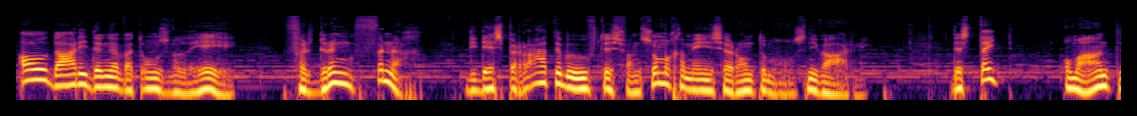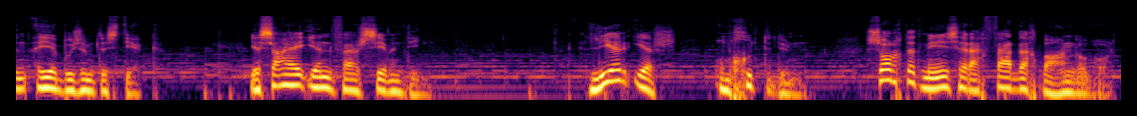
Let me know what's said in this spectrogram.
Al daardie dinge wat ons wil hê, verdring vinnig die desperate behoeftes van sommige mense rondom ons nie waar nie. Dis tyd om 'n hand in eie boesem te steek. Jesaja 1 vers 17. Leer eers om goed te doen. Sorg dat mense regverdig behandel word.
